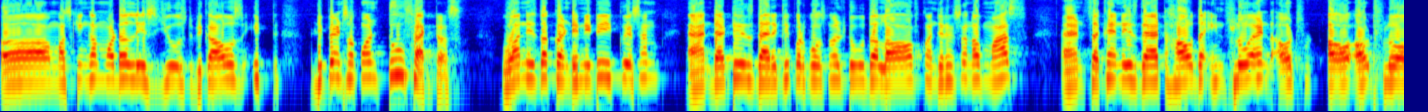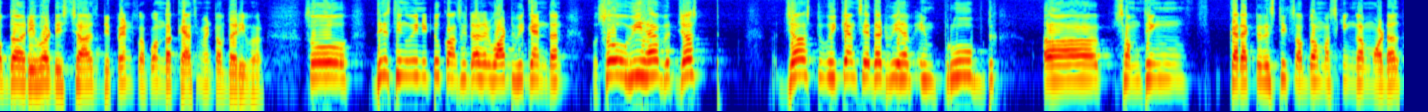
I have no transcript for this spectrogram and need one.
uh, Muskingum model is used because it depends upon two factors. One is the continuity equation and that is directly proportional to the law of conservation of mass. And second is that how the inflow and out, uh, outflow of the river discharge depends upon the catchment of the river. So this thing we need to consider what we can done. So we have just, just we can say that we have improved something characteristics of the Muskingum model.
